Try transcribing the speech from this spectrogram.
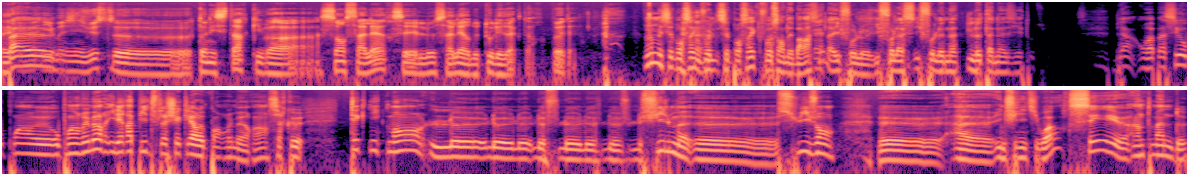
Euh, Bah, euh, Imagine juste euh, Tony Stark qui va sans salaire, c'est le salaire de tous les acteurs, peut-être. Non, mais c'est pour ça qu'il faut, c'est pour ça qu'il faut s'en débarrasser. Là, il faut le, il faut la- il faut l'euthanasier tout de suite. Bien, on va passer au point, euh, au point rumeur. Il est rapide, flash éclair le point rumeur. Hein. C'est-à-dire que techniquement, le, le, le, le, film euh, suivant euh, à Infinity War, c'est Ant-Man 2,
